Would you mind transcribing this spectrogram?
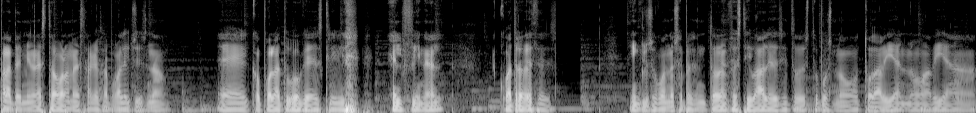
Para terminar esta obra maestra que es Apocalipsis Now, eh, Coppola tuvo que escribir el final cuatro veces. Incluso cuando se presentó en festivales y todo esto, pues no todavía no había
